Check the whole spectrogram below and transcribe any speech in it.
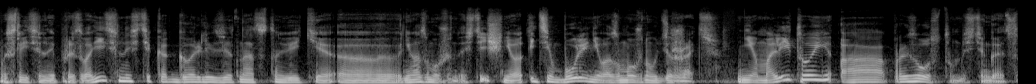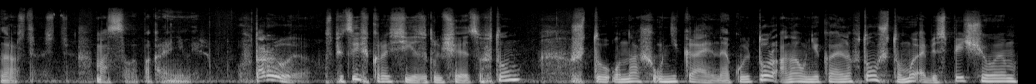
мыслительной производительности, как говорили в XIX веке, э, невозможно достичь, и тем более невозможно удержать. Не молитвой, а производством достигается нравственность. Массово, по крайней мере. Второе. Специфика России заключается в том, что у наша уникальная культура, она уникальна в том, что мы обеспечиваем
